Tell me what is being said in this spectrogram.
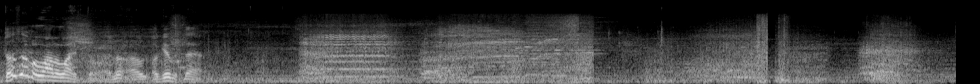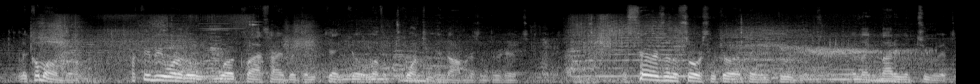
It does have a lot of life, though. I know, I'll, give it that. Like, come on, bro. How can you be one of the world-class hybrids and can't kill level 20 Indominus in three hits? A Cerazenosaurus can kill that thing in three hits. And, like, not even two hits.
